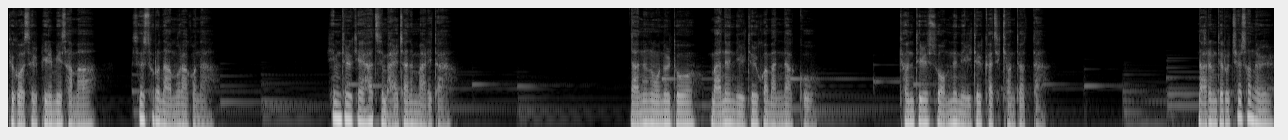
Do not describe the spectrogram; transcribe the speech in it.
그것을 빌미 삼아 스스로 나무라거나 힘들게 하지 말자는 말이다. 나는 오늘도 많은 일들과 만났고 견딜 수 없는 일들까지 견뎠다. 나름대로 최선을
